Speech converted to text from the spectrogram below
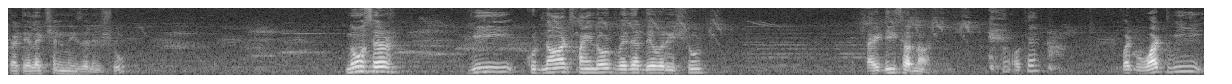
that election is an issue. No, sir, we could not find out whether they were issued IDs or not. Okay? But what we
